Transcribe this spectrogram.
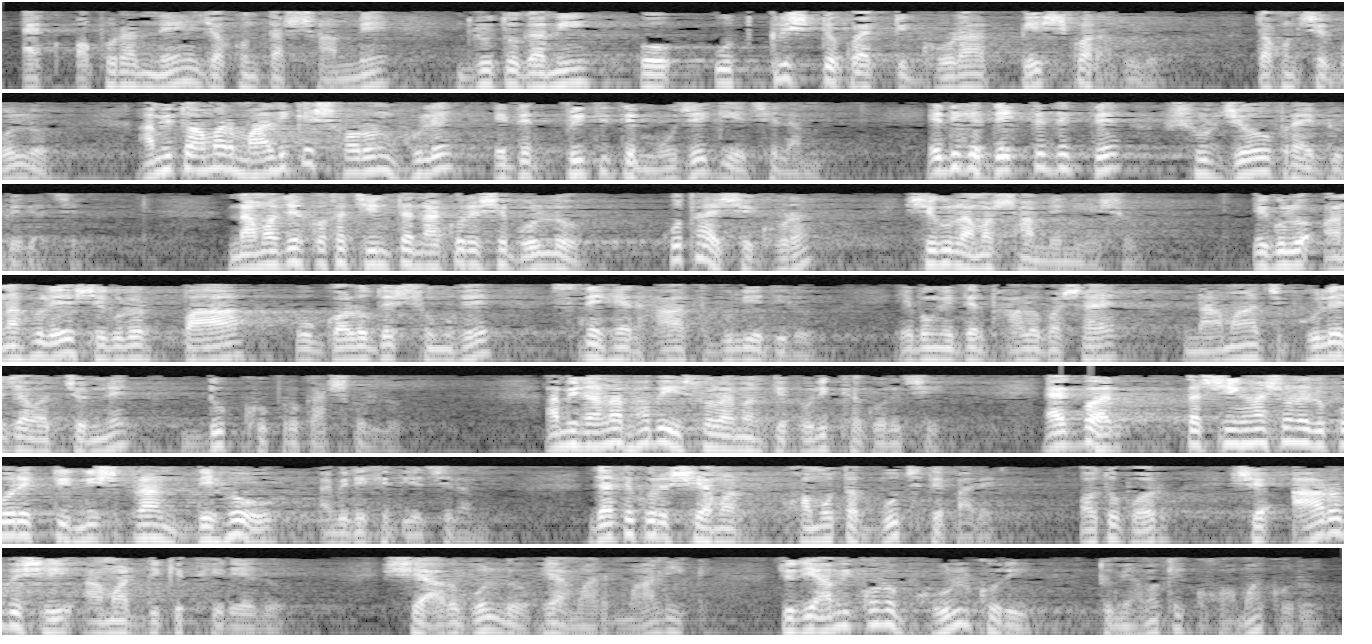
এক অপরাহ্নে যখন তার সামনে দ্রুতগামী ও উৎকৃষ্ট কয়েকটি ঘোড়া পেশ করা হল, তখন সে বলল, আমি তো আমার মালিকের স্মরণ ভুলে এদের প্রীতিতে মজে গিয়েছিলাম। এদিকে দেখতে দেখতে সূর্যও প্রায় ডুবে গেছে। নামাজের কথা চিন্তা না করে সে বলল, কোথায় সে ঘোড়া? সেগুলো আমার সামনে নিয়ে এসো। এগুলো আনা হলে সেগুলোর পা ও গলদের সমূহে স্নেহের হাত বুলিয়ে দিল এবং এদের ভালোবাসায় নামাজ ভুলে যাওয়ার জন্য দুঃখ প্রকাশ করল। আমি নানাভাবে সোলাইমানকে পরীক্ষা করেছি। একবার তার সিংহাসনের উপর একটি নিষ্প্রাণ দেহ আমি রেখে দিয়েছিলাম, যাতে করে সে আমার ক্ষমতা বুঝতে পারে। অতপর সে আরও বেশি আমার দিকে ফিরে এলো। সে আরও বলল, হে আমার মালিক, যদি আমি কোনো ভুল করি, তুমি আমাকে ক্ষমা করো।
